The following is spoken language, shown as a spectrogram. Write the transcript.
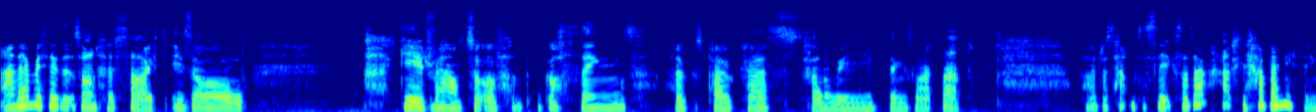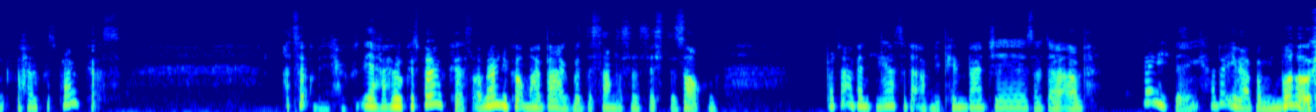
And everything that's on her site is all geared around sort of goth things, Hocus Pocus, Halloween, things like that. So I just happened to see it because I don't actually have anything for Hocus Pocus. I don't, I mean, yeah, Hocus Pocus. I've only got my bag with the Sanderson sisters on. But I don't have anything else. I don't have any pin badges. I don't have anything. I don't even have a mug,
